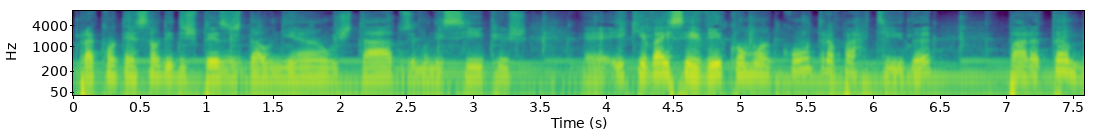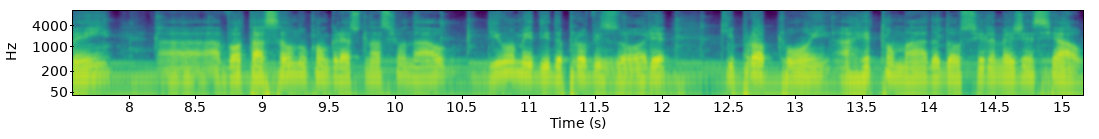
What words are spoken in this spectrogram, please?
para a contenção de despesas da União, estados e municípios é, e que vai servir como uma contrapartida para também a, a votação no Congresso Nacional de uma medida provisória que propõe a retomada do auxílio emergencial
